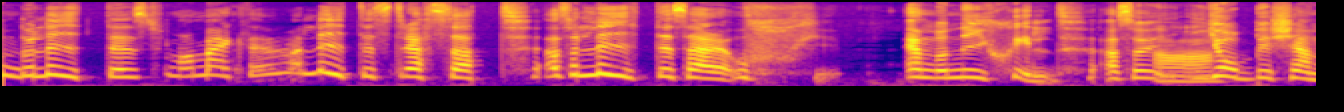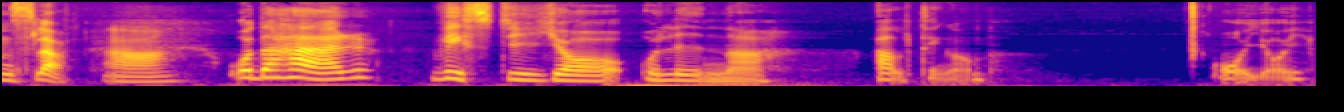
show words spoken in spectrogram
ändå lite, man märkte det var lite stressat. Alltså lite så här, usch, ändå nyskild. Alltså Ja. jobbig känsla. Ja. Och det här visste ju jag och Lina allting om. Oj, oj.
